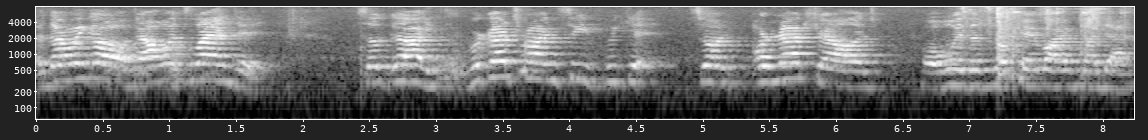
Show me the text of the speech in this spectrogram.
And there we go. Now it's landed. So guys, we're gonna try and see if we can. So our next challenge. Oh Hopefully this is okay by my dad.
